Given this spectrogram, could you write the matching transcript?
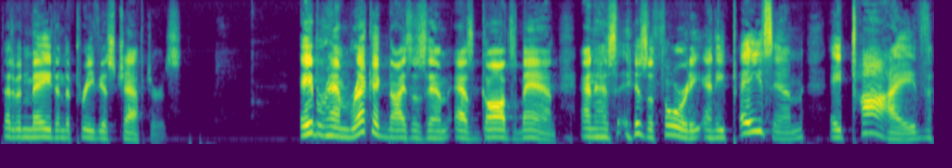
that have been made in the previous chapters. Abraham recognizes him as God's man and has his authority, and he pays him a tithe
